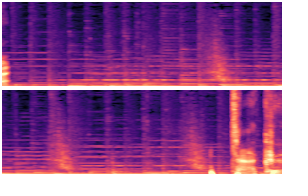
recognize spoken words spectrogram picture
い。ったく。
